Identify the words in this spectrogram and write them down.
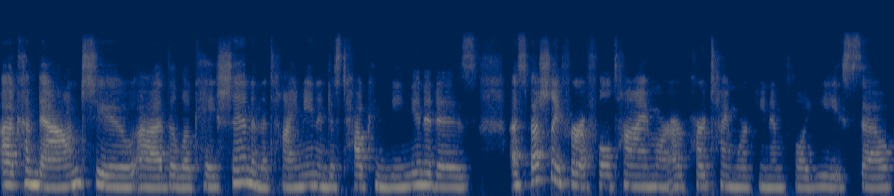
uh, come down to uh, the location and the timing and just how convenient it is, especially for a full time or, or part time working employee. So,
